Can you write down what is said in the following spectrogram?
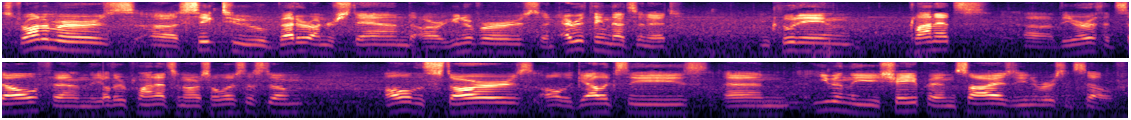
Astronomers uh, seek to better understand our universe and everything that's in it, including planets, uh, the Earth itself, and the other planets in our solar system, all the stars, all the galaxies, and even the shape and size of the universe itself.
